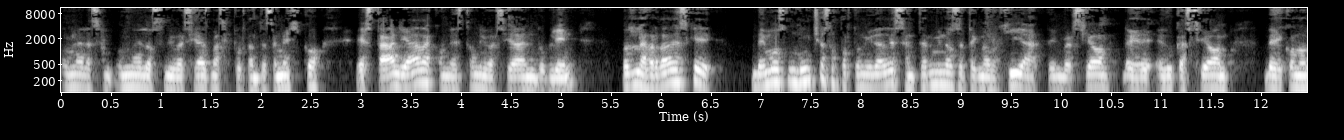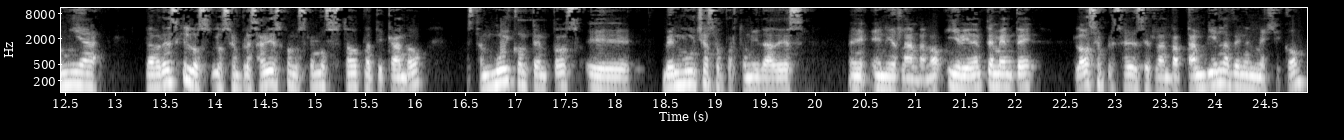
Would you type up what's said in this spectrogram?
una de, las, una de las universidades más importantes de México está aliada con esta universidad en Dublín. Pues la verdad es que vemos muchas oportunidades en términos de tecnología, de inversión, de educación, de economía. La verdad es que los, los empresarios con los que hemos estado platicando están muy contentos, eh, ven muchas oportunidades eh, en Irlanda, ¿no? Y evidentemente los empresarios de Irlanda también la ven en México.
